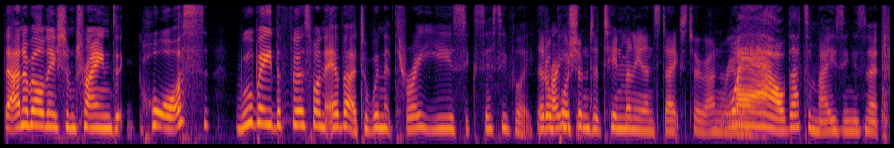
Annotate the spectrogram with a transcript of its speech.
the Annabel Neasham trained horse will be the first one ever to win it three years successively. It'll push him to 10 million in stakes too. Unreal. Wow, that's amazing, isn't it?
